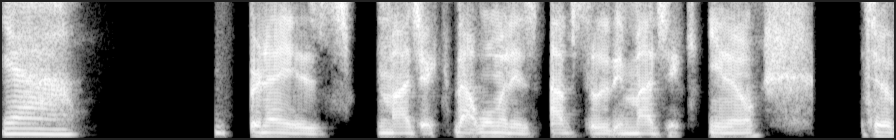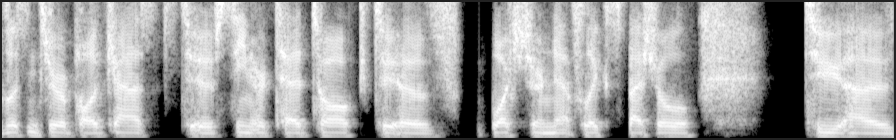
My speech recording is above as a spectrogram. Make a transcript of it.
Yeah. Brene is magic. That woman is absolutely magic, you know. To have listened to her podcasts, to have seen her TED talk, to have watched her Netflix special, to have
